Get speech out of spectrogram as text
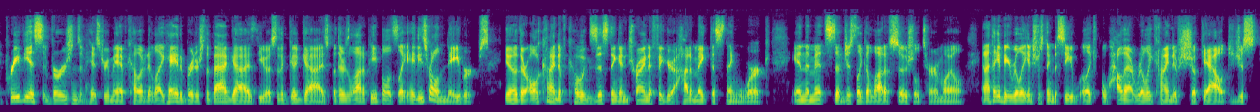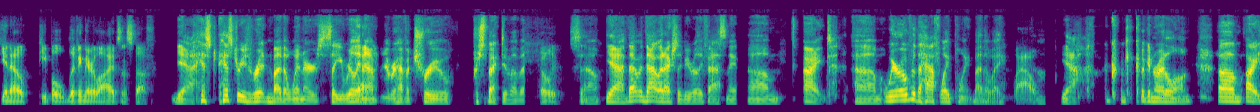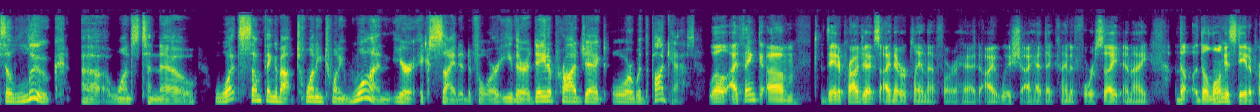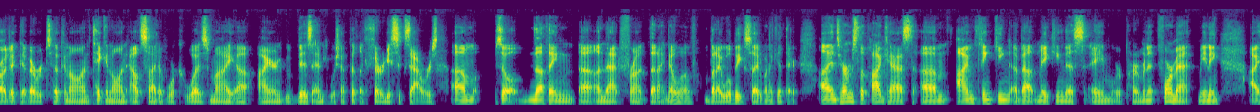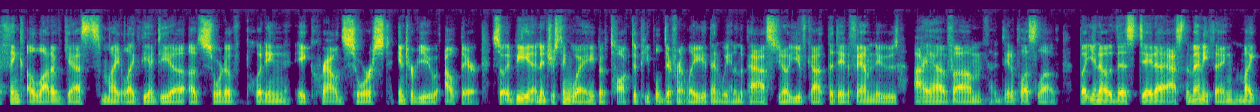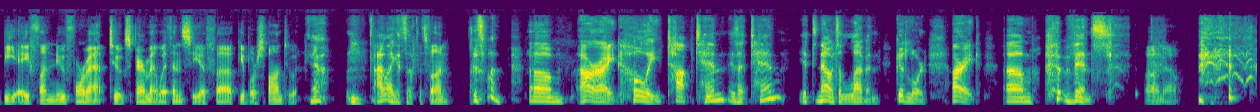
Previous versions of history may have colored it like, hey, the British are the bad guys, the US are the good guys. But there's a lot of people, it's like, hey, these are all neighbors. You know, they're all kind of coexisting and trying to figure out how to make this thing work in the midst of just like a lot of social turmoil. And I think it'd be really interesting to see like how that really kind of shook out to just, you know, people living their lives and stuff. Yeah, hist- history is written by the winners, so you really yeah. never, have a true perspective of it. Totally. So yeah, that would that would actually be really fascinating. Um, all right, um, we're over the halfway point, by the way. Wow. Um, yeah, cooking right along. Um, all right, so Luke uh, wants to know what's something about 2021 you're excited for, either a data project or with the podcast. Well, I think um, data projects i never plan that far ahead. I wish i had that kind of foresight and i the the longest data project i've ever taken on taken on outside of work was my uh, iron viz and which i put like 36 hours. Um so nothing uh, on that front that I know of, but I will be excited when I get there. Uh, in terms of the podcast, um, I'm thinking about making this a more permanent format, meaning I think a lot of guests might like the idea of sort of putting a crowdsourced interview out there. So it'd be an interesting way to talk to people differently than we had in the past. You know, you've got the Data Fam News. I have um, Data Plus Love. But you know, this data ask them anything might be a fun new format to experiment with and see if uh, people respond to it. Yeah, I like it so. It's fun. It's fun. Um, all right, holy top ten is that ten? It's no, it's eleven. Good lord. All right, um, Vince. Oh no.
